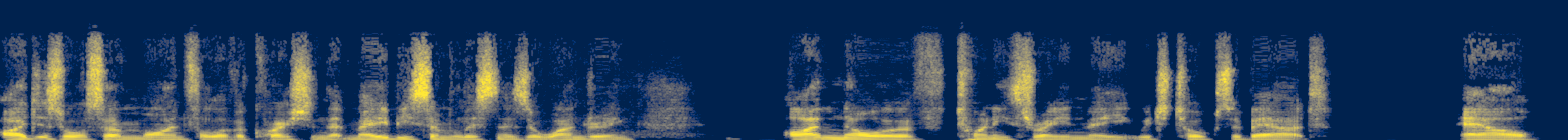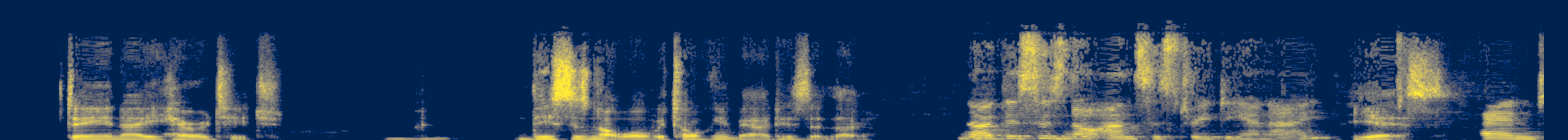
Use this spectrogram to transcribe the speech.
I just also am mindful of a question that maybe some listeners are wondering. i'm know of 23andMe, which talks about our DNA heritage. Mm-hmm. This is not what we're talking about, is it though? No, this is not ancestry DNA. Yes. And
